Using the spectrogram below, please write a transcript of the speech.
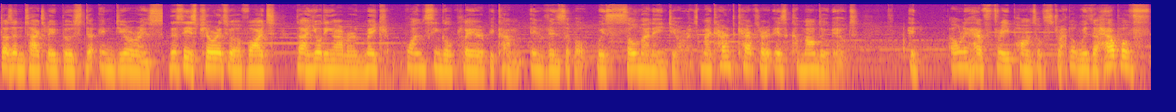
doesn't actually boost the endurance. This is purely to avoid the unyielding armor make one single player become invincible with so many endurance. My current character is commando build. It only have 3 points of strength, but with the help of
